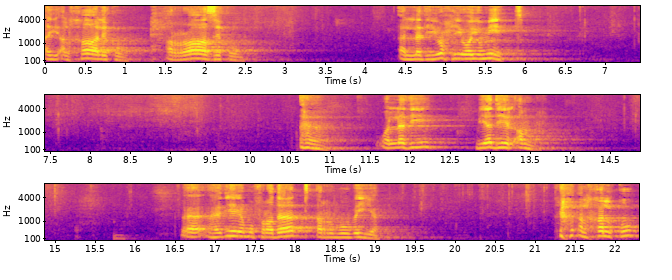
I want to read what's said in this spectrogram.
أي الخالق الرازق الذي يحيي ويميت. والذي بيده الأمر. فهذه هي مفردات الربوبية. الخلق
